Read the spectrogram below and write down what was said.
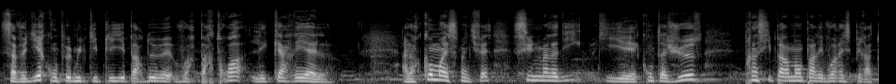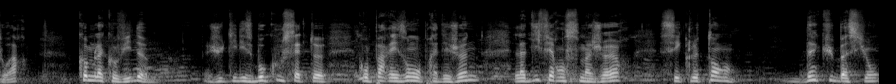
Ça veut dire qu'on peut multiplier par deux, voire par trois, les cas réels. Alors comment elle se manifeste? C'est une maladie qui est contagieuse principalement par les voies respiratoires, comme la Covid. J'utilise beaucoup cette comparaison auprès des jeunes. La différence majeure, c'est que le temps d'incubation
